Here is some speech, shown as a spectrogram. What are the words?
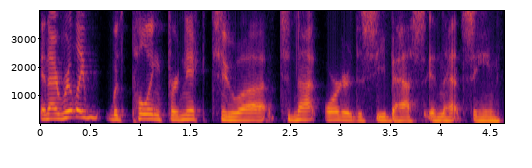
And I really was pulling for Nick to uh, to not order the sea bass in that scene,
